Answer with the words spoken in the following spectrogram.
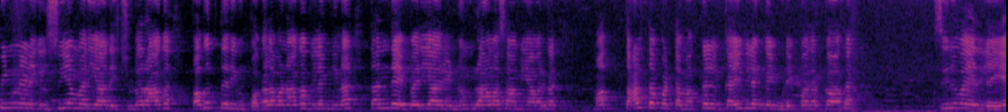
பின்னணியில் சுயமரியாதை சுடராக பகுத்தறிவு பகலவனாக விளங்கினார். தந்தை பெரியார் என்னும் ராமசாமி அவர்கள் மக் தாழ்த்தப்பட்ட மக்களின் கைவிலங்கை உடைப்பதற்காக சிறுவயதிலேயே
